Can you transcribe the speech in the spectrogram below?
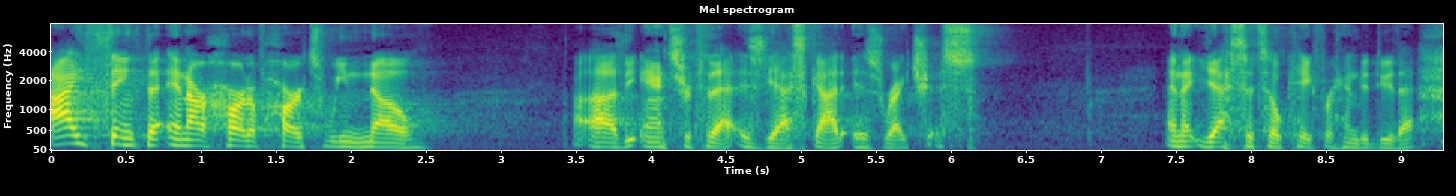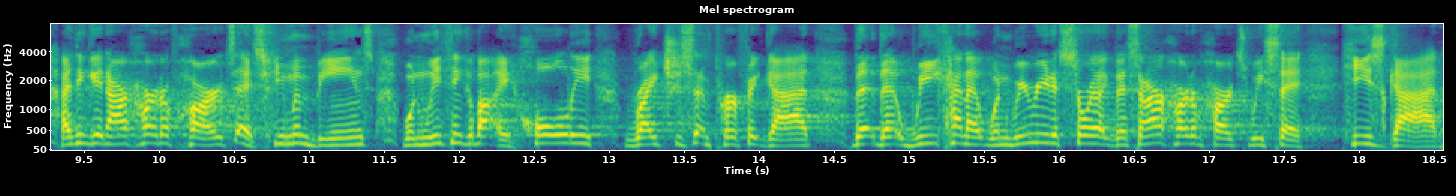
I think that in our heart of hearts, we know uh, the answer to that is yes, God is righteous and that yes, it's okay for him to do that. I think in our heart of hearts, as human beings, when we think about a holy, righteous, and perfect God, that, that we kind of, when we read a story like this, in our heart of hearts, we say, He's God,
